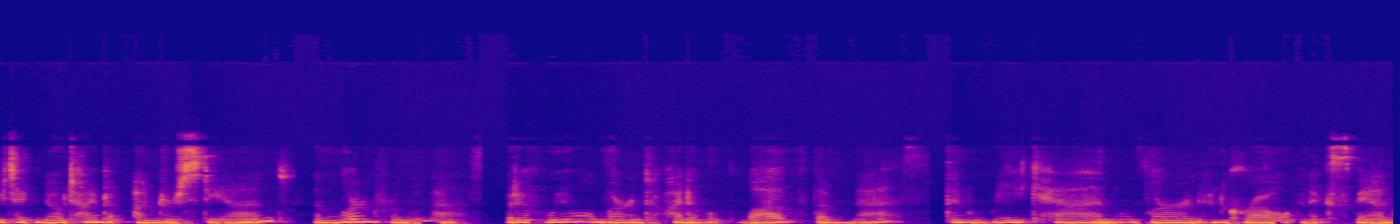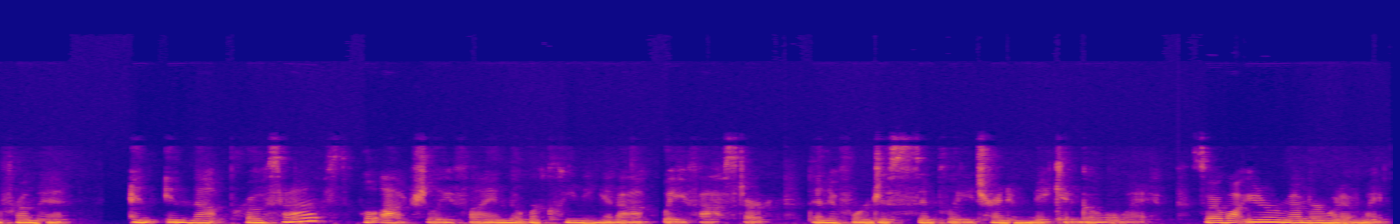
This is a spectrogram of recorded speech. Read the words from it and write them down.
we take no time to understand and learn from the mess. But if we will learn to kind of love the mess, then we can learn and grow and expand from it And in that process, we'll actually find that we're cleaning it up way faster than if we're just simply trying to make it go away. So I want you to remember one of my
